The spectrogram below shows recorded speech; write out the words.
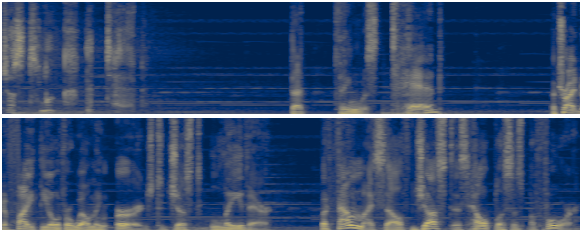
Just look at Ted. That thing was Ted? I tried to fight the overwhelming urge to just lay there, but found myself just as helpless as before.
